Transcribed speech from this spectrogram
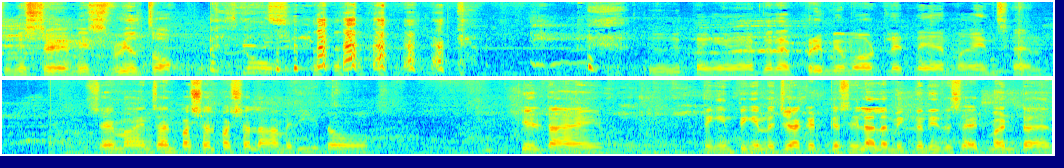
si Mr. and Miss Real Talk. Let's go! Utang yan, ito na, premium outlet na yan mga insan. So yan mga insan, pasyal-pasyal lang kami dito. Kill time. Tingin-tingin na jacket kasi lalamig na dito sa Edmonton.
